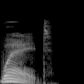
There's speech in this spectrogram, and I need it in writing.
Wait.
